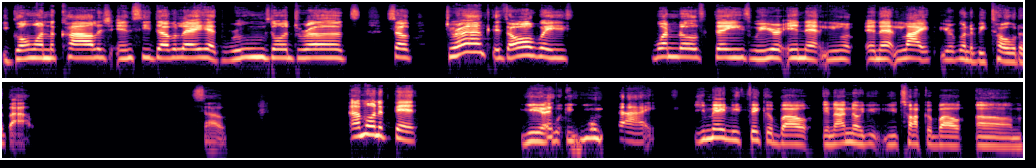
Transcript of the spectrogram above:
You go on to college, NCAA has rules on drugs. So drugs is always one of those things when you're in that in that life you're going to be told about. So I'm on a fence. Yeah, you, you made me think about, and I know you you talk about, um,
